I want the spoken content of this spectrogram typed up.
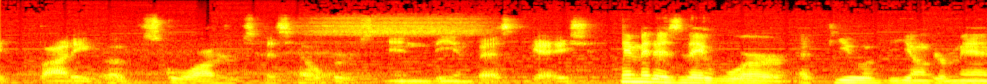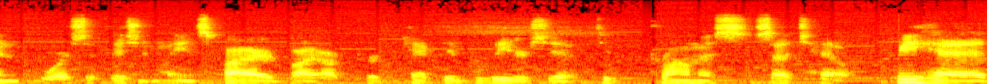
a body of squatters as helpers in the investigation. Timid as they were, a few of the younger men were sufficiently inspired by our protective leadership to promise such help. We had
